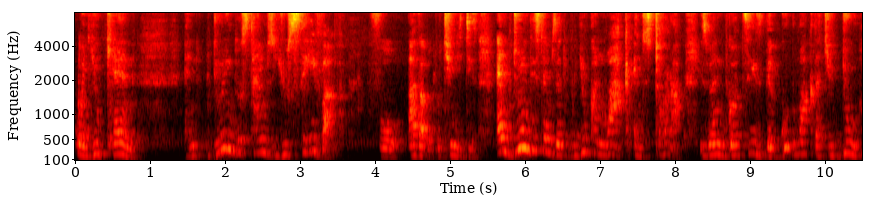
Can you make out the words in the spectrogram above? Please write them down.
when you can. And during those times, you save up for other opportunities. And during these times that you can work and store up is when God says the good work that you do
